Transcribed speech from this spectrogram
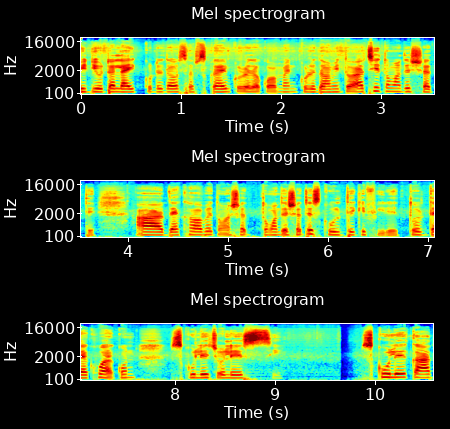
ভিডিওটা লাইক করে দাও সাবস্ক্রাইব করে দাও কমেন্ট করে দাও, আমি তো আছি তোমাদের সাথে। আর দেখা হবে তোমার সাথে, তোমাদের সাথে স্কুল থেকে ফিরে। তো দেখো, এখন স্কুলে চলে এসেছি। স্কুলে কাজ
